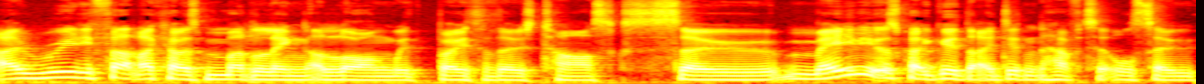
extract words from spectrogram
I really felt like I was muddling along with both of those tasks. So maybe it was quite good that I didn't have to also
